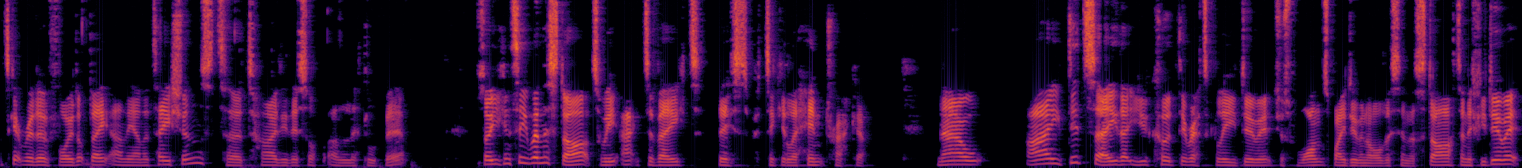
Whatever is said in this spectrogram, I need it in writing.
let's get rid of void update and the annotations to tidy this up a little bit. So you can see when this starts, we activate this particular hint tracker. Now, I did say that you could theoretically do it just once by doing all this in the start, and if you do it,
